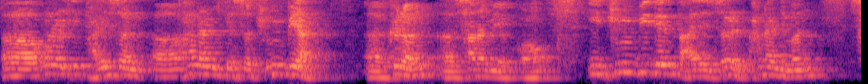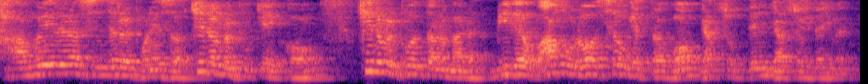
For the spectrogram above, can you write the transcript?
어, 오늘 이 다윗은 어, 하나님께서 준비한 어, 그런 어, 사람이었고 이 준비된 다윗을 하나님은 사무엘이라는 선자를 보내서 기름을 붓게 했고 기름을 부었다는 말은 미래 왕으로 세우겠다고 약속된 약속이다 이 말.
